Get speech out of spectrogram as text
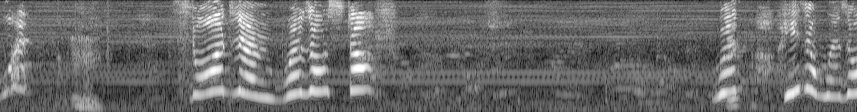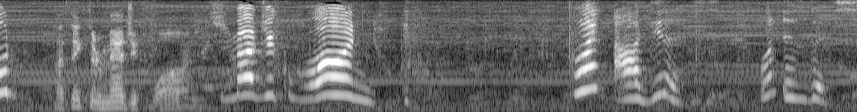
What? Swords and wizard stuff? With, he's a wizard. I think they're magic wands. Magic wand. What are this? What is this?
